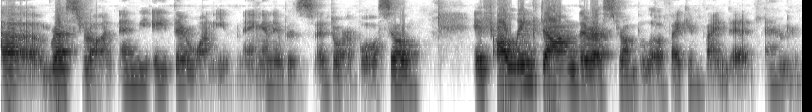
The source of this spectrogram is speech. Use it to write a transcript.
uh, restaurant. And we ate there one evening, and it was adorable. So, if I'll link down the restaurant below if I can find it, and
